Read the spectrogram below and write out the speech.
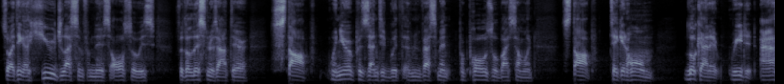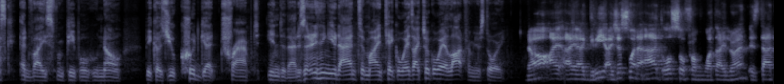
So I think a huge lesson from this also is for the listeners out there stop. When you're presented with an investment proposal by someone, stop, take it home, look at it, read it, ask advice from people who know because you could get trapped into that. Is there anything you'd add to my takeaways? I took away a lot from your story. No, I, I agree. I just want to add also from what I learned is that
